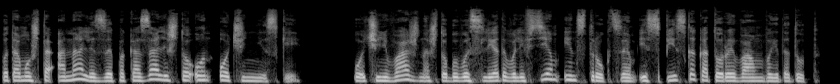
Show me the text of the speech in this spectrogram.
потому что анализы показали, что он очень низкий. Очень важно, чтобы вы следовали всем инструкциям из списка, которые вам выдадут».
